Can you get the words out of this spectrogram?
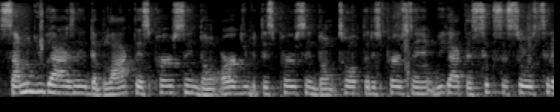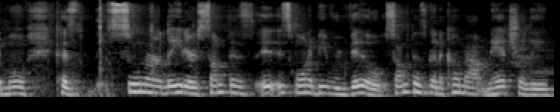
Some of you guys need to block this person. Don't argue with this person. Don't talk to this person. We got the six of swords to the moon because sooner or later, something's it's going to be revealed. Something's going to come out naturally.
